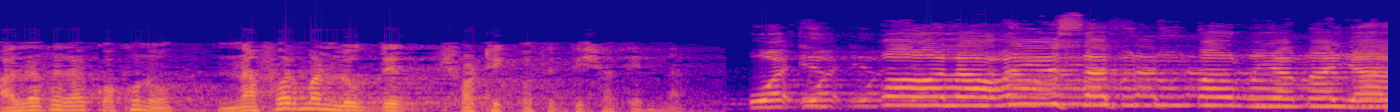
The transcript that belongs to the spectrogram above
আল্লাহ তালা কখনো নাফরমান লোকদের সঠিক পথের দিশা দেন না। وإذ قال عيسى ابن مريم يا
